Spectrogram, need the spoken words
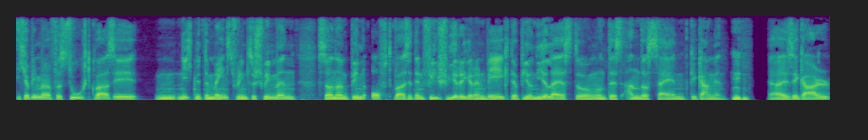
ich habe immer versucht, quasi nicht mit dem Mainstream zu schwimmen, sondern bin oft quasi den viel schwierigeren Weg der Pionierleistung und des Anderssein gegangen. Mhm. Ja, ist egal,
